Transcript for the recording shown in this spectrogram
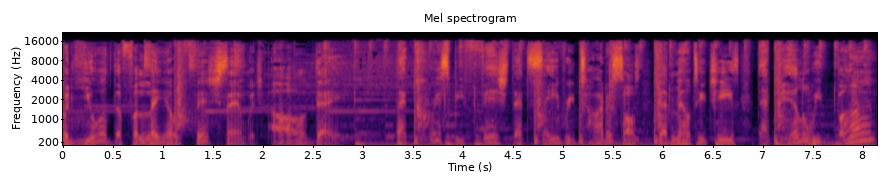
But you're the Filet-O-Fish Sandwich all day. That crispy fish, that savory tartar sauce, that melty cheese, that pillowy bun.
